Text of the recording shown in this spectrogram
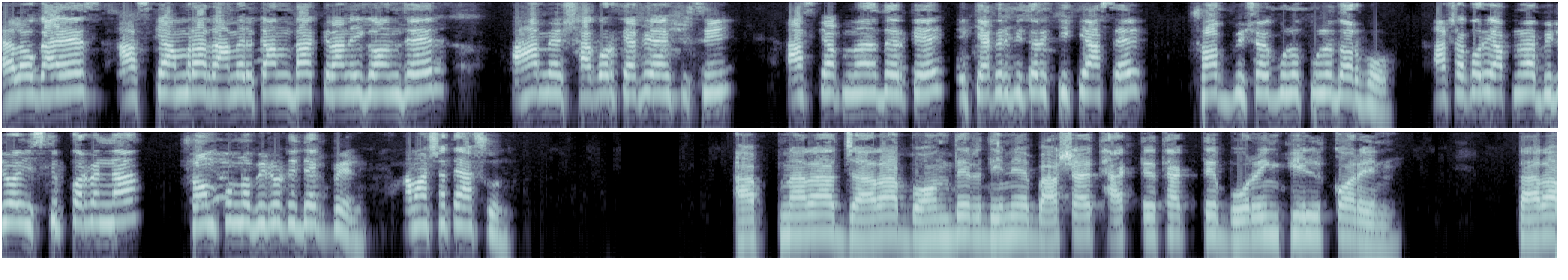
হ্যালো গায়েস আজকে আমরা রামের কান্দা কেরানীগঞ্জের আহমেদ সাগর ক্যাফে এসেছি। আজকে আপনাদেরকে এই ক্যাফের ভিতরে কি কি আছে, সব বিষয়গুলো তুলে ধরবো। আশা করি আপনারা ভিডিও স্কিপ করবেন না, সম্পূর্ণ ভিডিওটি দেখবেন। আমার সাথে আসুন। আপনারা যারা বন্ধের দিনে বাসায় থাকতে থাকতে বোরিং ফিল করেন, তারা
